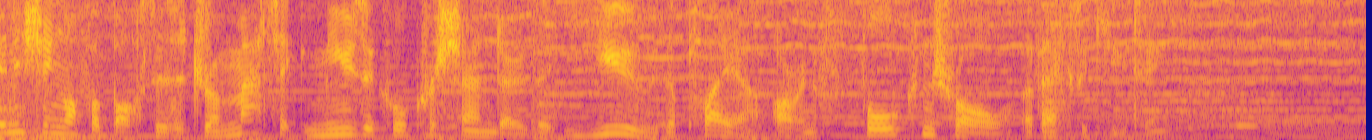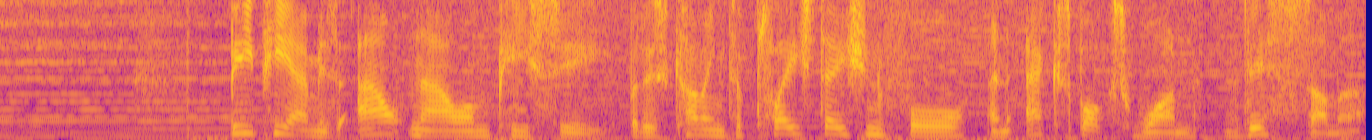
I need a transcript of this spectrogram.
Finishing off a boss is a dramatic musical crescendo that you, the player, are in full control of executing. BPM is out now on PC, but is coming to PlayStation 4 and Xbox One this summer.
